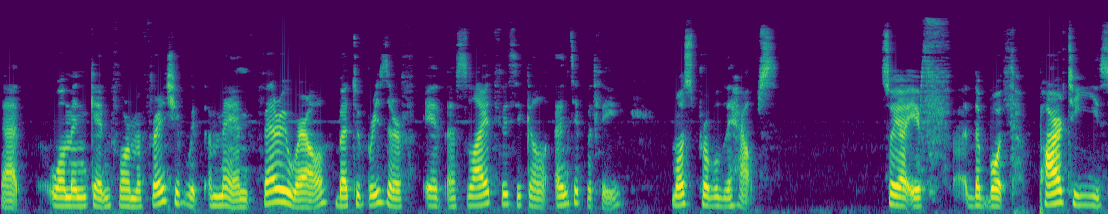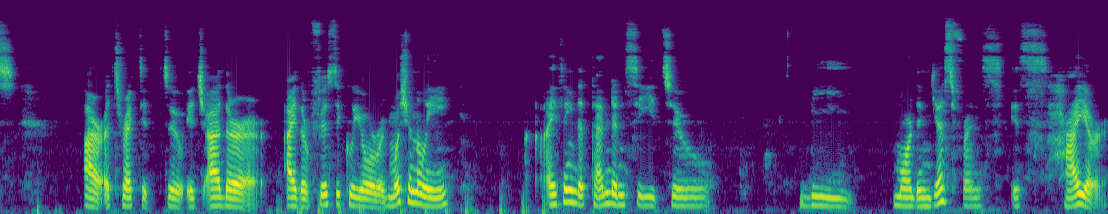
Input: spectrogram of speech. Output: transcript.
that women can form a friendship with a man very well but to preserve it a slight physical antipathy most probably helps. So yeah if the both parties are attracted to each other either physically or emotionally i think the tendency to be more than just friends is higher.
